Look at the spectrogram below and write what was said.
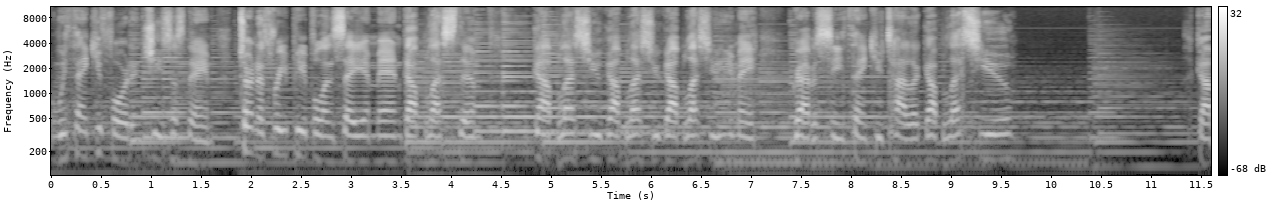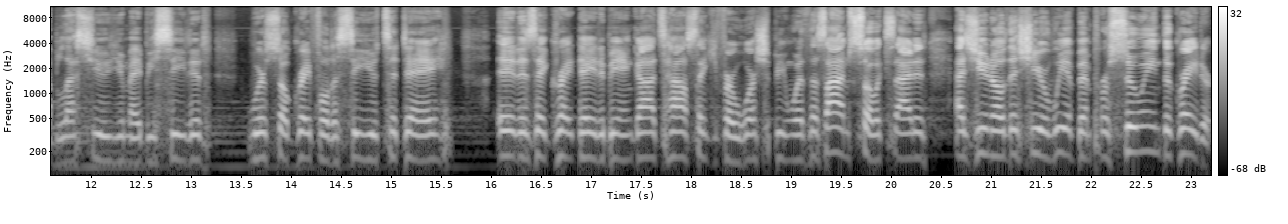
We thank you for it in Jesus' name. Turn to three people and say, Amen. God bless them. God bless you. God bless you. God bless you. You may grab a seat. Thank you, Tyler. God bless you. God bless you. You may be seated. We're so grateful to see you today. It is a great day to be in God's house. Thank you for worshiping with us. I'm so excited. As you know, this year we have been pursuing the greater.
